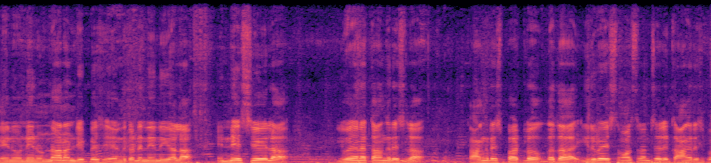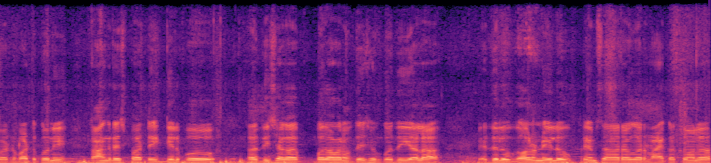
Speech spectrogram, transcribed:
నేను నేను ఉన్నానని చెప్పేసి ఎందుకంటే నేను ఇవాళ ఎన్ఎస్ఏల యువజన కాంగ్రెస్లో కాంగ్రెస్ పార్టీలో గత ఇరవై సంవత్సరాల నుంచి కాంగ్రెస్ పార్టీని పట్టుకొని కాంగ్రెస్ పార్టీ గెలుపు దిశగా పోదామనే ఉద్దేశం కొద్దీ ఇవాళ పెద్దలు గౌరవనీయులు ప్రేమసాగరరావు గారి నాయకత్వంలో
